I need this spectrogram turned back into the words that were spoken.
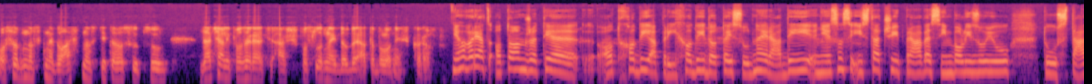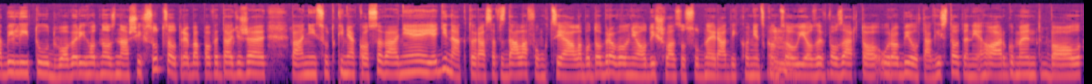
osobnostné vlastnosti toho sudcu začali pozerať až v poslednej dobe a to bolo neskoro. Nehovoriac o tom, že tie odchody a príchody do tej súdnej rady, nie som si istá, či práve symbolizujú tú stabilitu, dôveryhodnosť našich sudcov. Treba povedať, že pani sudkynia Kosová nie je jediná, ktorá sa vzdala funkcia alebo dobrovoľne odišla zo súdnej rady. Konec koncov mm. Jozef Vozar to urobil takisto. Ten jeho argument bol,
